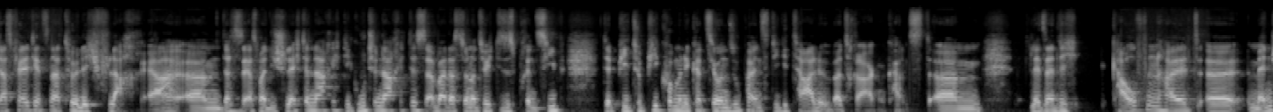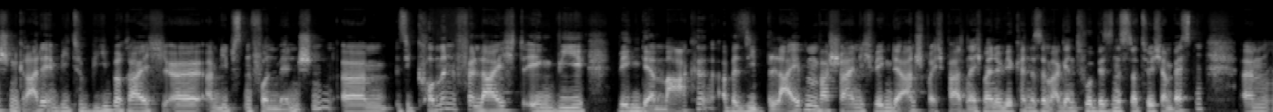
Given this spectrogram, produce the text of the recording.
das fällt jetzt natürlich flach. Ja? Ähm, das ist erstmal die schlechte Nachricht. Die gute Nachricht ist aber, dass du natürlich dieses Prinzip der P2P-Kommunikation super ins Digitale übertragen kannst. Ähm, letztendlich kaufen halt äh, Menschen gerade im B2B-Bereich äh, am liebsten von Menschen. Ähm, sie kommen vielleicht irgendwie wegen der Marke, aber sie bleiben wahrscheinlich wegen der Ansprechpartner. Ich meine, wir kennen das im Agenturbusiness natürlich am besten. Ähm,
